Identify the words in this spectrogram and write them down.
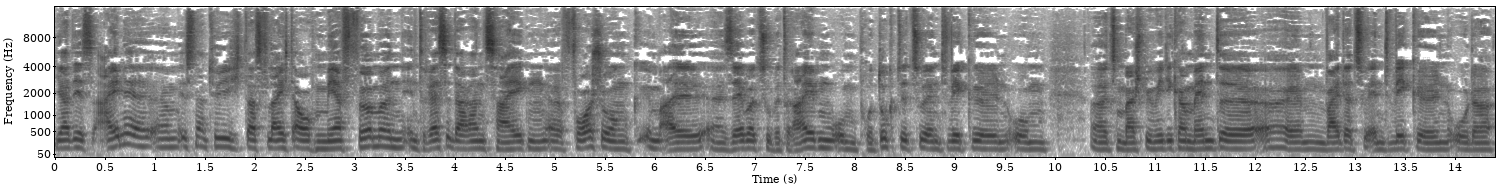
Ja, das eine ähm, ist natürlich, dass vielleicht auch mehr Firmen Interesse daran zeigen, äh, Forschung im All äh, selber zu betreiben, um Produkte zu entwickeln, um äh, zum Beispiel Medikamente ähm, weiterzuentwickeln oder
